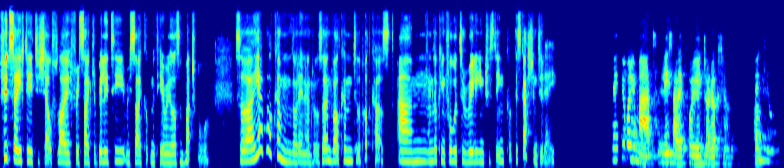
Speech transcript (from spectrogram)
food safety to shelf life, recyclability, recycled materials, and much more. So uh, yeah, welcome Lorena and Rosa, and welcome to the podcast. Um, I'm looking forward to a really interesting discussion today. Thank you very much, Elizabeth, for your introduction. Thank you.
